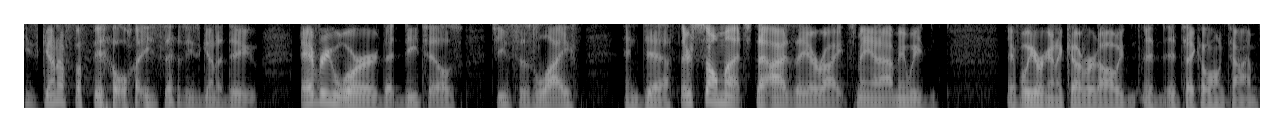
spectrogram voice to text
He's going to fulfill what he says he's going to do. Every word that details Jesus' life and death. There's so much that Isaiah writes, man. I mean, we if we were going to cover it all, it'd, it'd, take a long time.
